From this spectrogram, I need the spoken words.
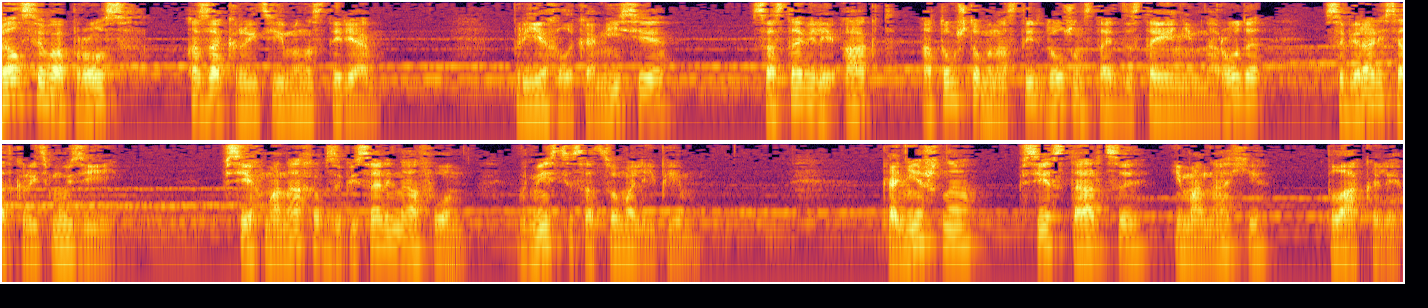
Решался вопрос о закрытии монастыря. Приехала комиссия, составили акт о том, что монастырь должен стать достоянием народа, собирались открыть музей. Всех монахов записали на Афон вместе с отцом Алипием. Конечно, все старцы и монахи плакали.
